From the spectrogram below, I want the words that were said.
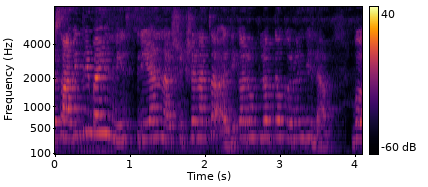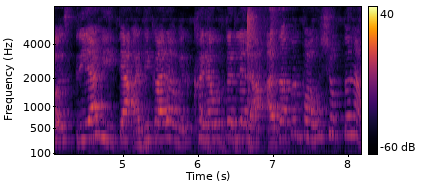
सावित्रीबाईंनी स्त्रियांना शिक्षणाचा अधिकार उपलब्ध करून दिला व स्त्रियाही त्या अधिकारावर खऱ्या उतरलेला आज आपण पाहू शकतो ना?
